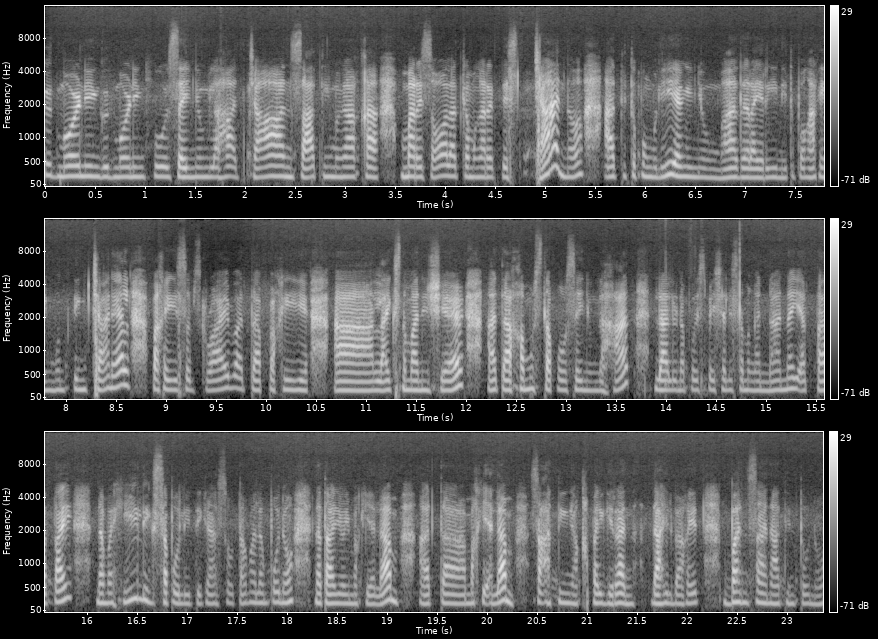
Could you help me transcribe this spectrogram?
Good morning, good morning po sa inyong lahat dyan, sa ating mga ka-Marisol at ka-mga-retis dyan, no? At ito pong muli ang inyong Mother Irene, ito pong aking munting channel. Paki-subscribe at uh, paki-likes naman and share. At uh, kamusta po sa inyong lahat, lalo na po especially sa mga nanay at tatay na mahilig sa politika. So tama lang po, no, na tayo ay makialam at uh, makialam sa ating uh, kapaligiran. Dahil bakit? Bansa natin to, no?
